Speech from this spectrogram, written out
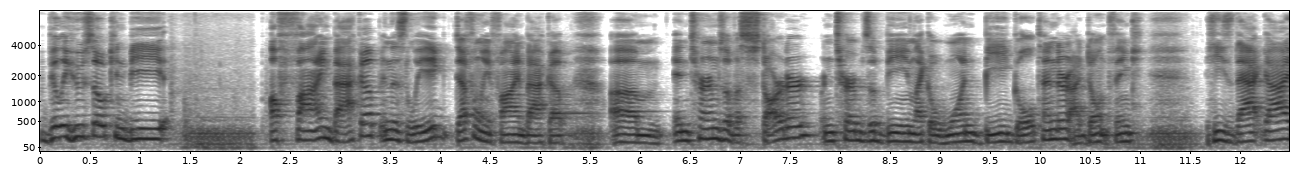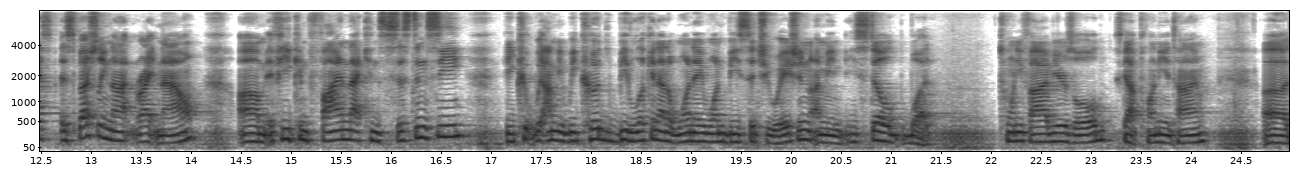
Ville Husso can be a fine backup in this league, definitely a fine backup. Um, in terms of a starter, in terms of being like a 1B goaltender, I don't think he's that guy, especially not right now. Um, if he can find that consistency, he could. I mean, we could be looking at a 1A, 1B situation. I mean, he's still, what, 25 years old. He's got plenty of time. Uh,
